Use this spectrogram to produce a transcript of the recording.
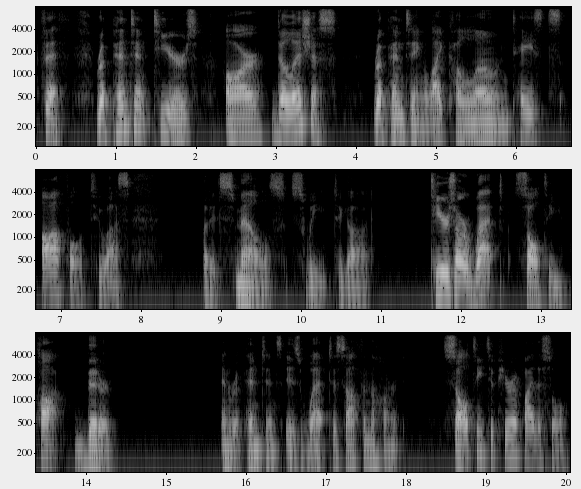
Fifth, repentant tears are delicious. Repenting, like cologne, tastes awful to us, but it smells sweet to God. Tears are wet, salty, hot, bitter. And repentance is wet to soften the heart, salty to purify the soul,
